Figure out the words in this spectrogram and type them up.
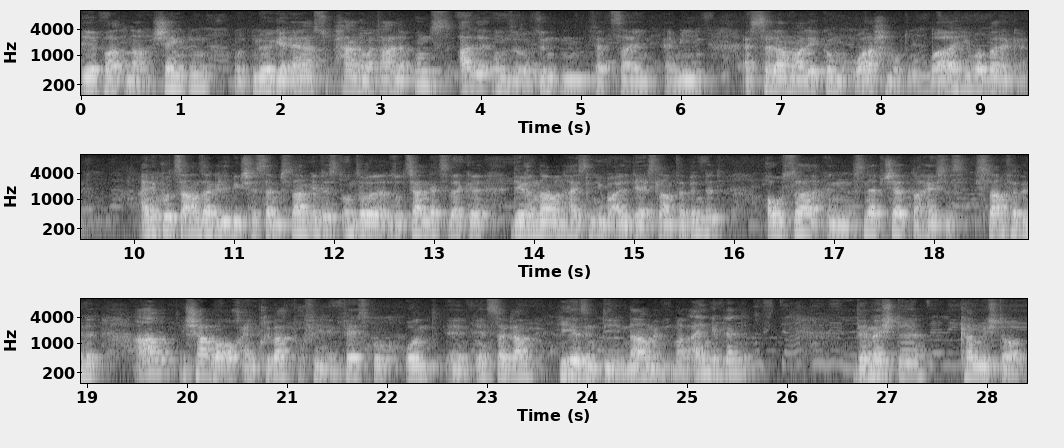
Ehepartner schenken und möge er subhanahu wa ta'ala uns alle unsere Sünden verzeihen. Amin. Assalamu alaikum wa rahmatullahi wa barakatuh. Eine kurze Ansage, liebe Geschwister im Islam. Ihr wisst, unsere sozialen Netzwerke, deren Namen heißen überall der Islam verbindet. Außer in Snapchat, da heißt es Islam verbindet. Aber ich habe auch ein Privatprofil in Facebook und in Instagram. Hier sind die Namen mal eingeblendet. Wer möchte, kann mich dort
